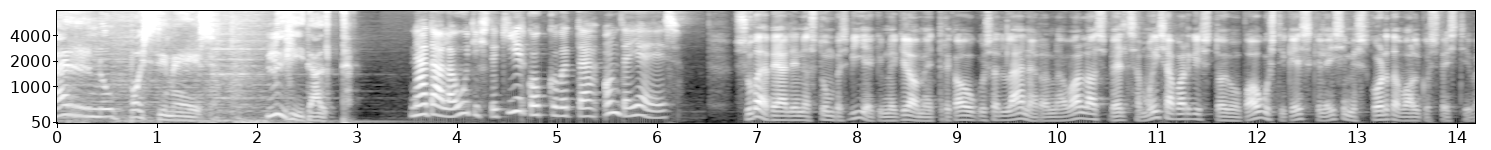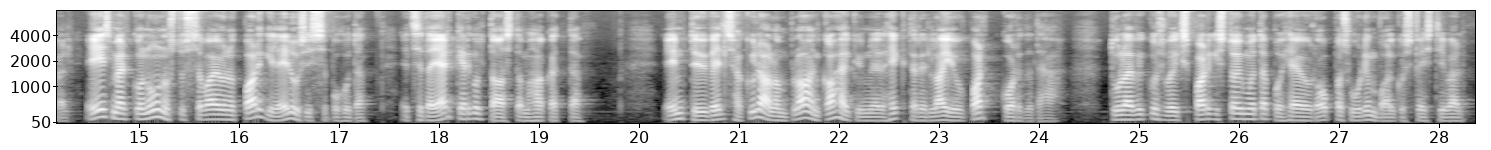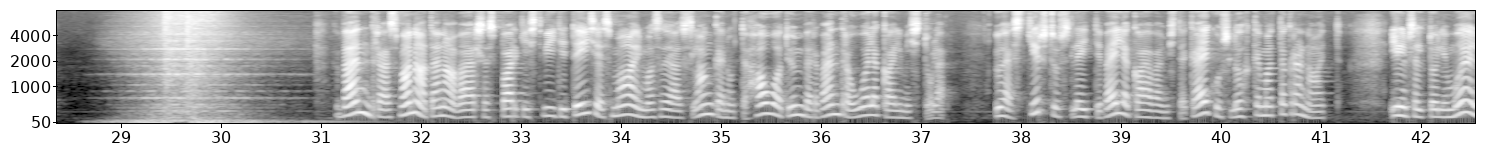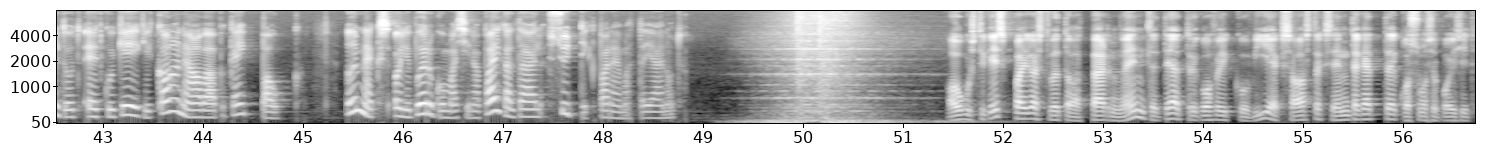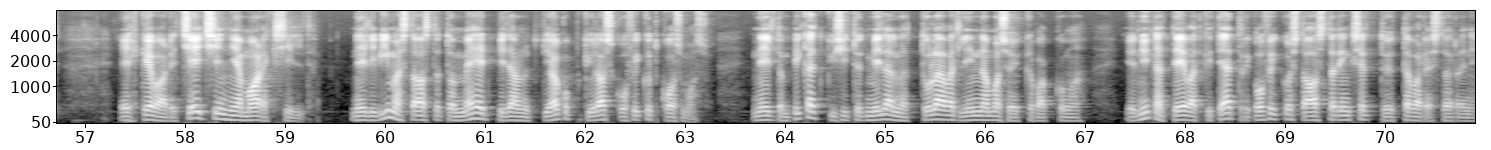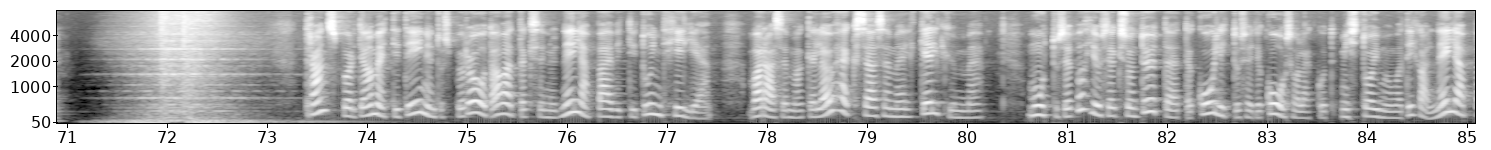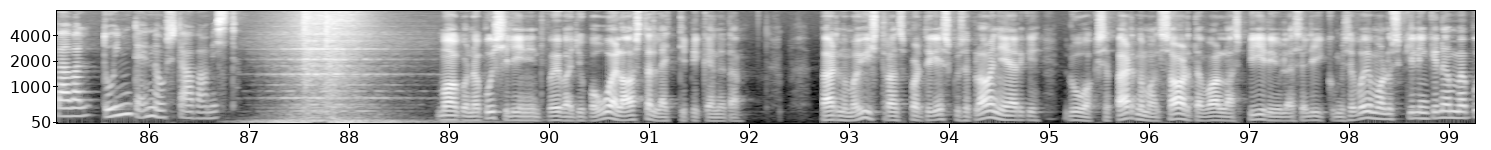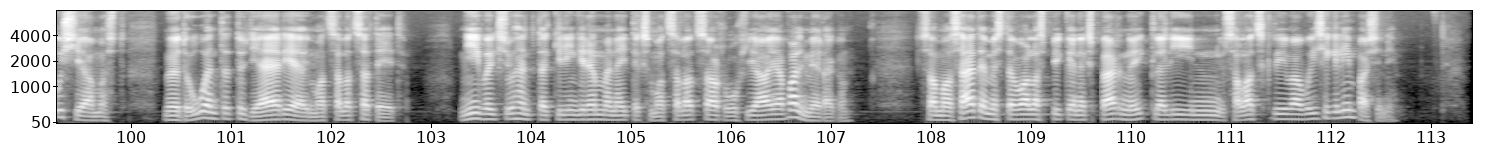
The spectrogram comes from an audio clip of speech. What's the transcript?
Pärnu Postimees lühidalt. nädala uudiste kiirkokkuvõte on teie ees suvepealinnast umbes viiekümne kilomeetri kaugusel Lääneranna vallas Veltsa mõisapargis toimub augusti keskel esimest korda valgusfestival. eesmärk on unustusse vajunud pargile elu sisse puhuda, et seda järk-järgult taastama hakata. MTÜ Veltsa külal on plaan kahekümnel hektaril laiuv park korda teha. tulevikus võiks pargis toimuda Põhja-Euroopa suurim valgusfestival Vändras Vana tänaväärses pargist viidi teises maailmasõjas langenute hauad ümber Vändra uuele kalmistule. ühest kirstust leiti väljakaevamiste käigus lõhkemata granaat. ilmselt oli mõeldud, et kui keegi kaane avab, käib pauk. Õnneks oli põrgumasina paigaldajal sütik panemata jäänud augusti keskpaigast võtavad Pärnu Endle teatrikohviku viieks aastaks enda kätte kosmosepoisid ehk Evari Tšetšin ja Marek Sild neli viimast aastat on mehed pidanud Jaagupi külas kohvikut Kosmos. Neilt on pikalt küsitud, millal nad tulevad linna oma sööke pakkuma ja nüüd nad teevadki teatrikohvikust aastaringselt töötava restorani. transpordiameti teenindusbürood avatakse nüüd neljapäeviti tund hiljem, varasema kella üheksa asemel kell kümme. muutuse põhjuseks on töötajate koolitused ja koosolekud, mis toimuvad igal neljapäeval tund enne uste avamist maakonna bussiliinid võivad juba uuel aastal Lätti pikeneda. Pärnumaa ühistranspordikeskuse plaani järgi luuakse Pärnumaal Saarde vallas piiriülese liikumise võimalus Kilingi-Nõmme bussijaamast mööda uuendatud Jääri ja Matsalatsa teed. nii võiks ühendada Kilingi-Nõmme näiteks Matsalatsa, Ruhja ja Valmierega. samas Häädemeeste vallas pikeneks Pärnu-Ikla liin Salatskriiva või isegi Limbasini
